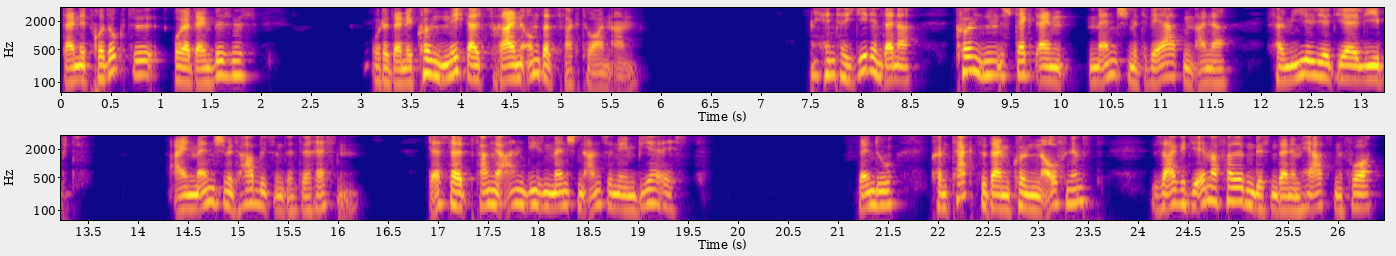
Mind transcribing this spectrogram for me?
deine Produkte oder dein Business oder deine Kunden nicht als reine Umsatzfaktoren an. Hinter jedem deiner Kunden steckt ein Mensch mit Werten, einer Familie, die er liebt, ein Mensch mit Hobbys und Interessen. Deshalb fange an, diesen Menschen anzunehmen, wie er ist. Wenn du Kontakt zu deinem Kunden aufnimmst, sage dir immer Folgendes in deinem Herzen vor,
